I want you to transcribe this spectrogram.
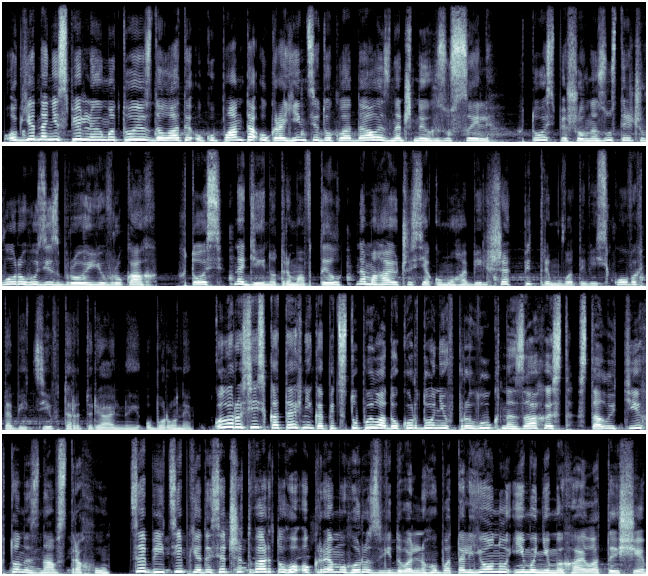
Об'єднані спільною метою здолати окупанта, українці докладали значних зусиль. Хтось пішов на зустріч ворогу зі зброєю в руках, хтось надійно тримав тил, намагаючись якомога більше підтримувати військових та бійців територіальної оборони. Коли російська техніка підступила до кордонів прилук на захист, стали ті, хто не знав страху. Це бійці 54-го окремого розвідувального батальйону імені Михайла Тиші.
